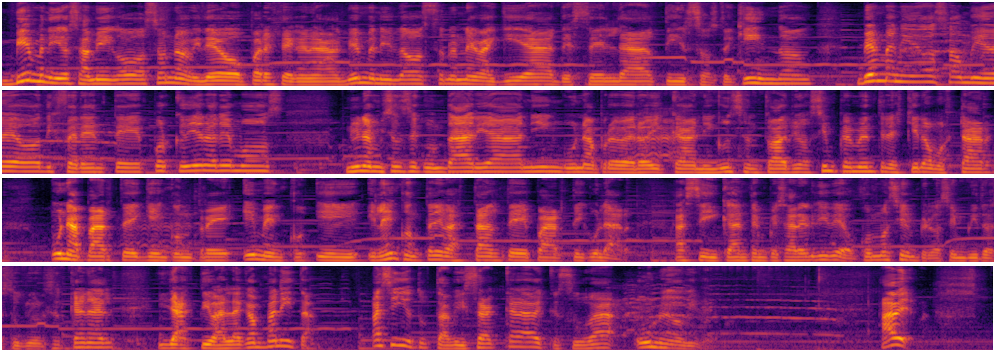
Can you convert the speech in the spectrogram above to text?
Bienvenidos amigos a un nuevo video para este canal, bienvenidos a una nueva guía de Zelda Tears of the Kingdom. Bienvenidos a un video diferente porque hoy no haremos ni una misión secundaria, ninguna prueba heroica, ningún santuario. Simplemente les quiero mostrar una parte que encontré y, me, y la encontré bastante particular. Así que antes de empezar el video, como siempre los invito a suscribirse al canal y a activar la campanita. Así YouTube te avisa cada vez que suba un nuevo video. A ver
